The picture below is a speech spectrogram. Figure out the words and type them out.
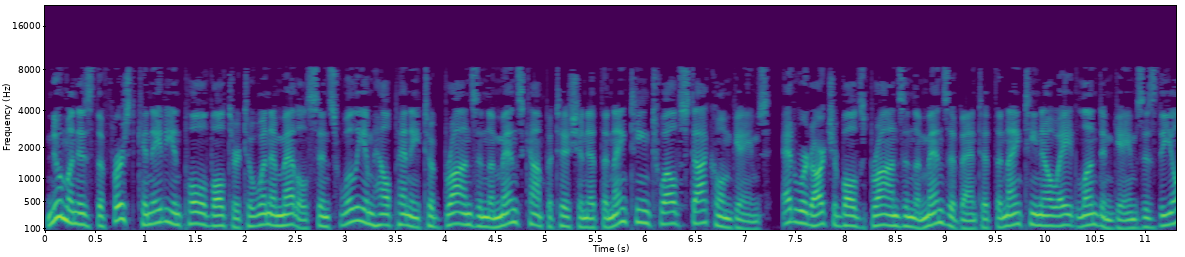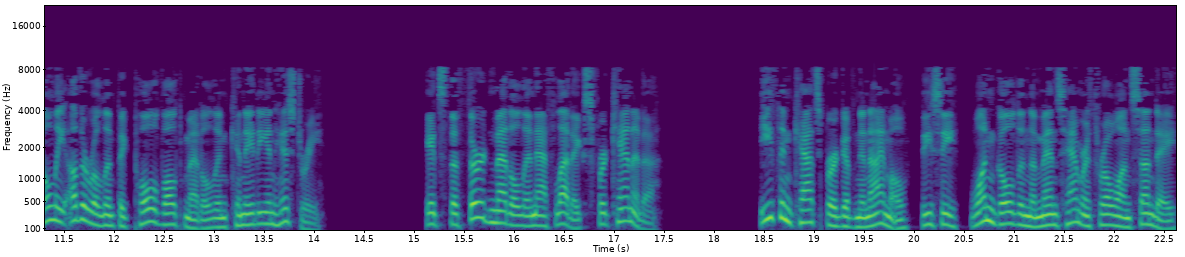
Newman is the first Canadian pole vaulter to win a medal since William Halpenny took bronze in the men's competition at the 1912 Stockholm Games. Edward Archibald's bronze in the men's event at the 1908 London Games is the only other Olympic pole vault medal in Canadian history. It's the third medal in athletics for Canada. Ethan Katzberg of Nanaimo, BC, won gold in the men's hammer throw on Sunday,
